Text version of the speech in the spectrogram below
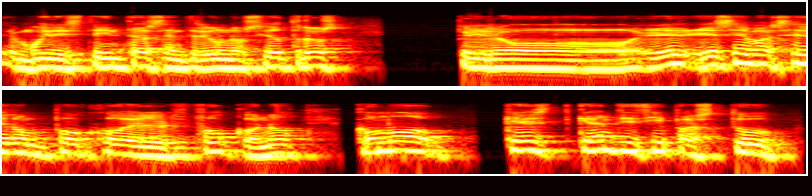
muy distintas entre unos y otros, pero e, ese va a ser un poco el foco, ¿no? ¿Cómo, qué, qué anticipas tú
